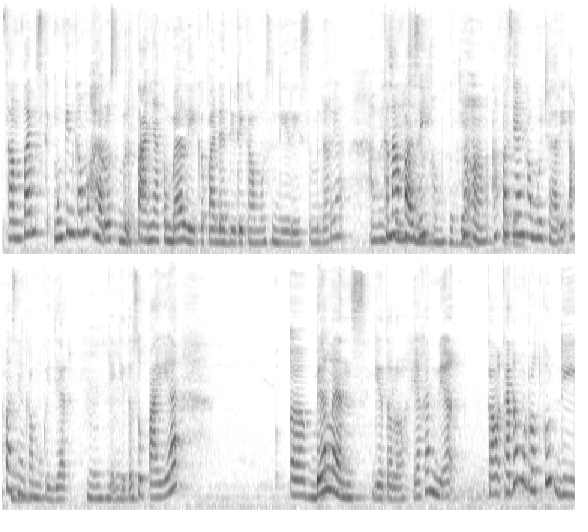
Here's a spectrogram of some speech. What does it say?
sometimes mungkin kamu harus bertanya kembali kepada diri kamu sendiri sebenarnya Apa sih kenapa yang sih? kamu kejar? Heeh, apa sih yang kamu cari? Apa sih yang kamu kejar? Kayak gitu supaya eh, balance gitu loh, ya kan? Ya, kalau karena menurutku di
